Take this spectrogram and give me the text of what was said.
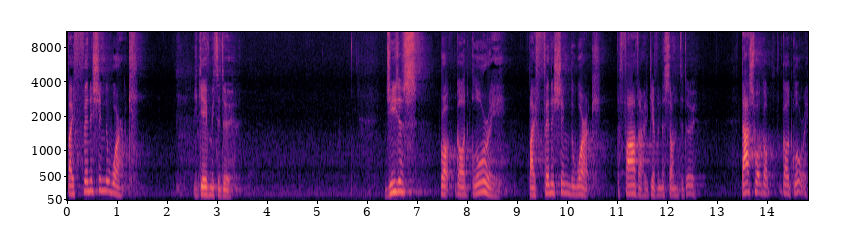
by finishing the work you gave me to do. Jesus brought God glory by finishing the work the Father had given the Son to do. That's what got God glory.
